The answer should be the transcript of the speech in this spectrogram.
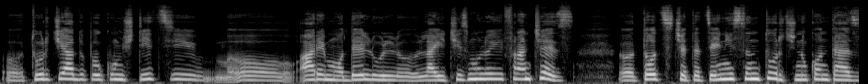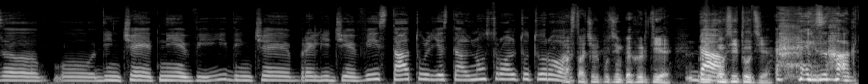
Uh, Turcia, după cum știți, uh, are modelul laicismului francez. Uh, toți cetățenii sunt turci, nu contează din ce etnie vii, din ce religie vii, statul este al nostru, al tuturor. Asta cel puțin pe hârtie, da. în Constituție. exact.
